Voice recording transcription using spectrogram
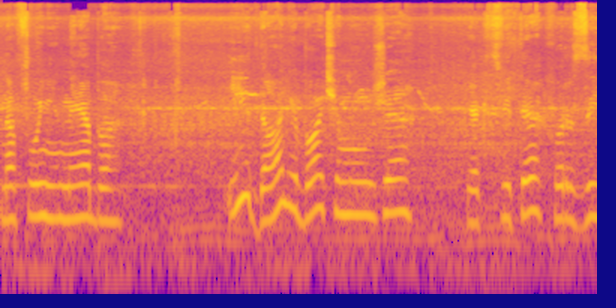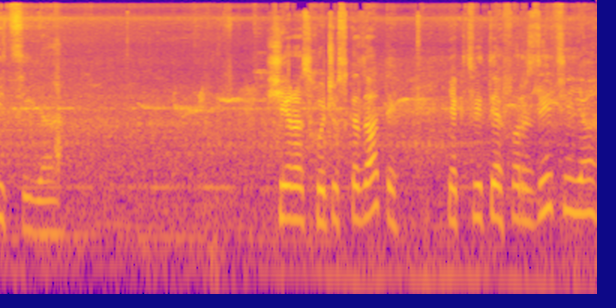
на фоні неба. І далі бачимо вже, як цвіте форзиція. Ще раз хочу сказати, як цвіте форзиція,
